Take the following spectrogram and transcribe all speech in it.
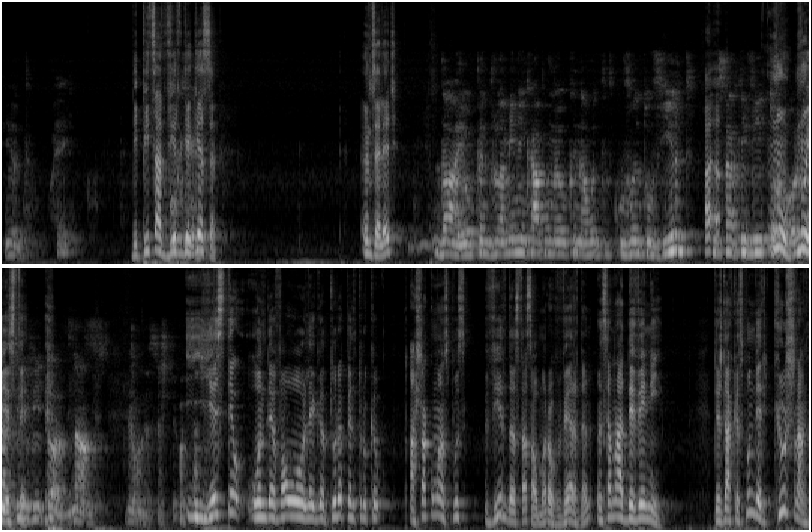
Wird. Hey. Die Pizza wird Ok. gegessen. Înțelegi? Da, eu pentru la mine în capul meu când aud cuvântul virt, A- mi s-ar fi viitor. nu, ori nu s-ar este. fi Viitor. Na, de unde să știu. Este undeva o legătură pentru că, așa cum am spus, wird ăsta, sau mă rog, werden, înseamnă a deveni. Deci dacă spun der Kühlschrank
